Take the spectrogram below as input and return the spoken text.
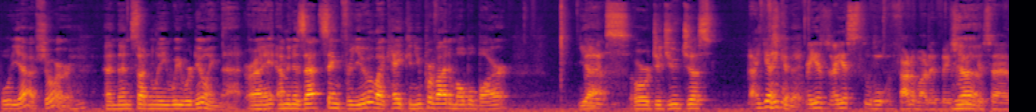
well, yeah, sure. Mm-hmm. And then suddenly we were doing that, mm-hmm. right? I mean, is that same for you? Like, hey, can you provide a mobile bar? Yes. Uh, or did you just I guess think of it? I guess I just thought about it basically Yeah. because uh,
